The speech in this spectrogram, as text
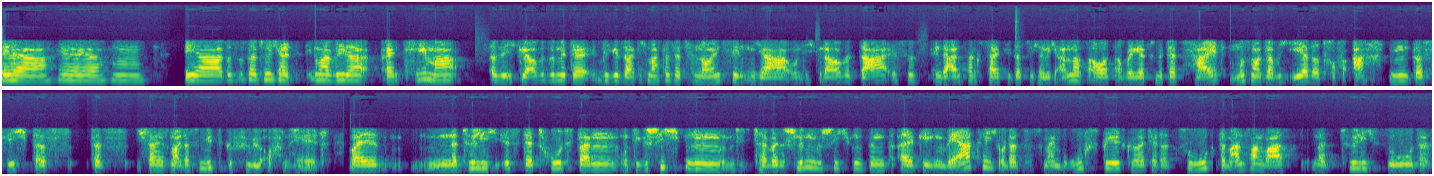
Ja, ja, ja. Hm. Ja, das ist natürlich halt immer wieder ein Thema, also ich glaube, so mit der, wie gesagt, ich mache das jetzt im 19. Jahr und ich glaube, da ist es, in der Anfangszeit sieht das sicherlich anders aus, aber jetzt mit der Zeit muss man, glaube ich, eher darauf achten, dass sich das, das ich sage jetzt mal, das Mitgefühl offen hält. Weil natürlich ist der Tod dann und die Geschichten, die teilweise schlimmen Geschichten sind allgegenwärtig oder das ist mein Berufsbild, gehört ja dazu. Am Anfang war es natürlich so, dass,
